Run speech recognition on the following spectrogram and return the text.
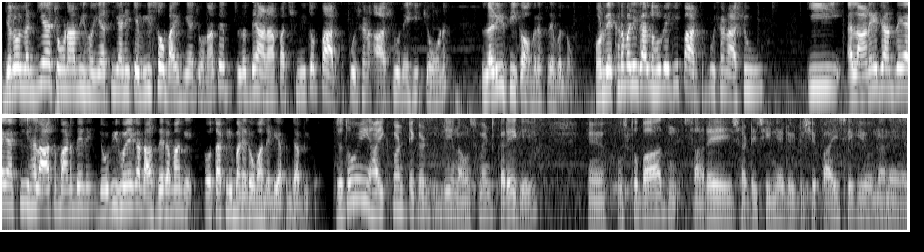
ਜਦੋਂ ਲੰਗੀਆਂ ਚੋਣਾਂ ਵੀ ਹੋਈਆਂ ਸੀ, ਯਾਨੀ ਕਿ 2022 ਦੀਆਂ ਚੋਣਾਂ ਤੇ ਲੁਧਿਆਣਾ ਪੱਛਮੀ ਤੋਂ ਭਾਰਤ ਭੂਸ਼ਣ ਆਸ਼ੂ ਨੇ ਹੀ ਚੋਣ ਲੜੀ ਸੀ ਕਾਂਗਰਸ ਦੇ ਵੱਲੋਂ। ਹੁਣ ਵੇਖਣ ਵਾਲੀ ਗੱਲ ਹੋਵੇਗੀ, ਭਾਰਤ ਭੂਸ਼ਣ ਆਸ਼ੂ ਕੀ ਐਲਾਨੇ ਜਾਂਦੇ ਆ ਜਾਂ ਕੀ ਹਾਲਾਤ ਬਣਦੇ ਨੇ? ਜੋ ਵੀ ਹੋਏਗਾ ਦੱਸਦੇ ਰਵਾਂਗੇ। ਉਹ ਤੱਕ ਲਈ ਬਣੇ ਰਹੋ ਵਨ ਇੰਡੀਆ ਪੰਜਾਬੀ ਤੇ। ਜਦੋਂ ਹੀ ਹਾਈ ਕਮਾਂਡ ਟਿਕਟ ਦੀ ਅਨਾਉਂਸਮੈਂਟ ਕਰੇਗੀ ਉਸ ਤੋਂ ਬਾਅਦ ਸਾਰੇ ਹੀ ਸਾਡੇ ਸੀਨੀਅਰ ਲੀਡਰਸ਼ਿਪ ਆਈ ਸੀਗੀ, ਉਹਨਾਂ ਨੇ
